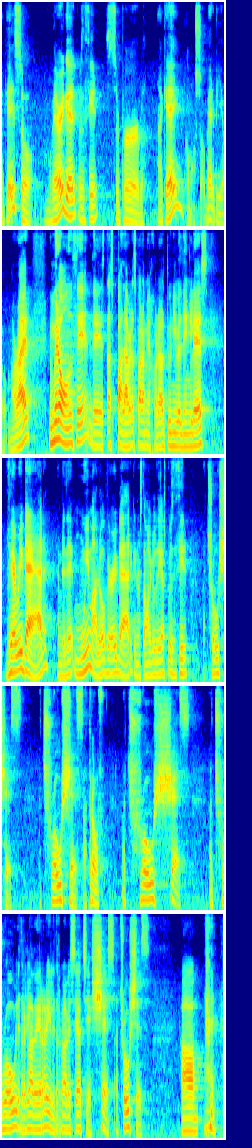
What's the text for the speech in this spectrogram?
Ok, so, very good, puedes decir superb. Ok, como soberbio. Alright. Número 11 de estas palabras para mejorar tu nivel de inglés. Very bad, en vez de muy malo, very bad, que no está mal que lo digas, puedes decir atrocious. Atrocious, atroz. Atrocious. Atro, letra clave R y letra clave SH. Shes, atrocious. Um,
